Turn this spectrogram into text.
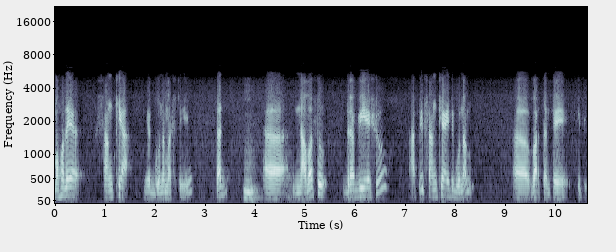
महोदय सङ्ख्या यद् गुणमस्ति तद्। नवसु द्रव्येषु अपि सङ्ख्या इति गुणं वर्तन्ते इति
